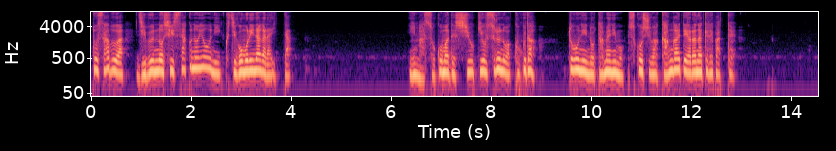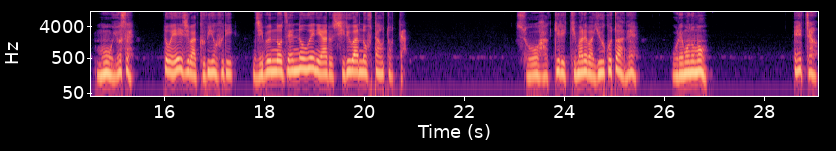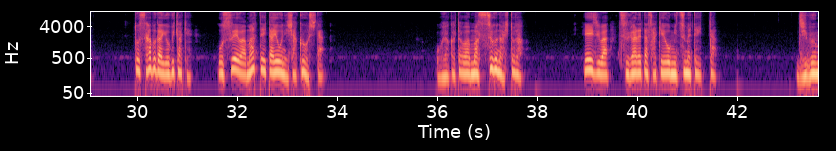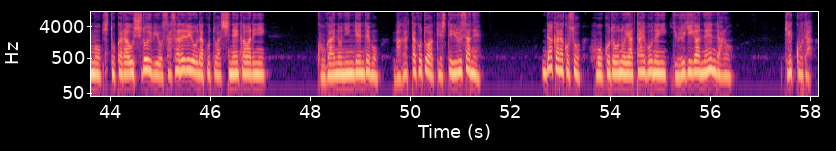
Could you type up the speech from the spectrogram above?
とサブは自分の失策のように口ごもりながら言った。今そこまで仕置きをするのは酷だ。当人のためにも少しは考えてやらなければって。もうよせ。と英二は首を振り、自分の禅の上にある汁碗の蓋を取った。そうはっきり決まれば言うことはね。俺ものもん。えいちゃん。とサブが呼びかけ、お末は待っていたように尺をした。親方はまっすぐな人だ。英二は継がれた酒を見つめていった。自分も人から後ろ指を刺されるようなことはしねえ代わりに、子飼いの人間でも曲がったことは決して許さねえ。だからこそ、宝庫堂の屋台骨に揺るぎがねえんだろう。結構だ。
